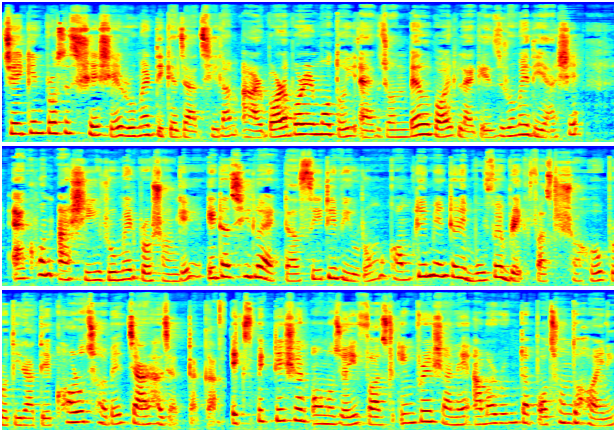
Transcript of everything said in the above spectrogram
চেক ইন প্রসেস শেষে রুমের দিকে যাচ্ছিলাম আর বরাবরের মতোই একজন বেল বয় লাগেজ রুমে দিয়ে আসে। এখন আসি রুমের প্রসঙ্গে। এটা ছিল একটা city view room, complimentary buffet breakfast সহ প্রতি রাতে খরচ হবে চার হাজার টাকা। এক্সপেকটেশন অনুযায়ী ফার্স্ট ইমপ্রেশনে আমার রুমটা পছন্দ হয়নি।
